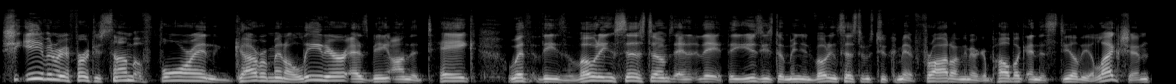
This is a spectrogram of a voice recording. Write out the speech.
she even referred to some foreign governmental leader as being on the take with these voting systems, and they, they use these Dominion voting systems to commit fraud on the American public and to steal the election.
